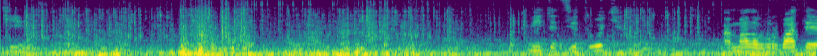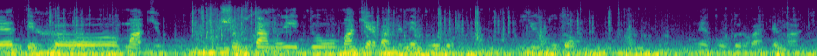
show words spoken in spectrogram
ті. Квіти цвітуть а мала врубати тих е, маків. Що встану і йду маки рвати не буду. Їду додому. Не буду рвати маки.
